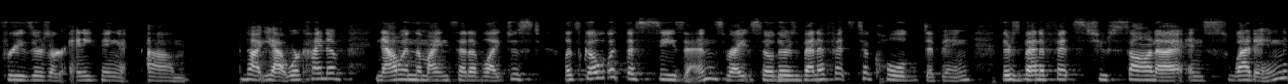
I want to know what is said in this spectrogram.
freezers or anything um not yet. We're kind of now in the mindset of like just let's go with the seasons, right? So mm-hmm. there's benefits to cold dipping, there's benefits to sauna and sweating.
